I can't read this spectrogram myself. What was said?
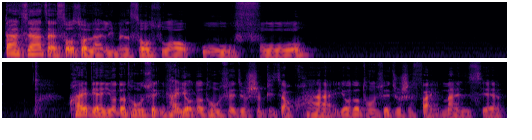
大家在搜索栏里面搜索五福。快一点！有的同学，你看，有的同学就是比较快，有的同学就是反应慢一些。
